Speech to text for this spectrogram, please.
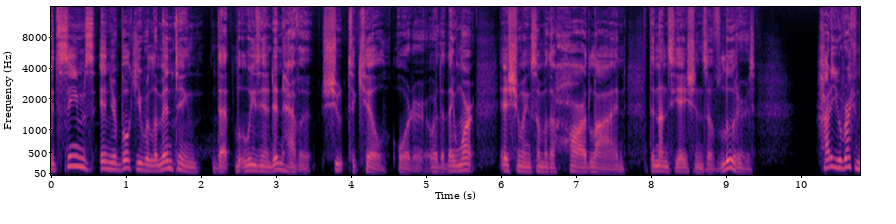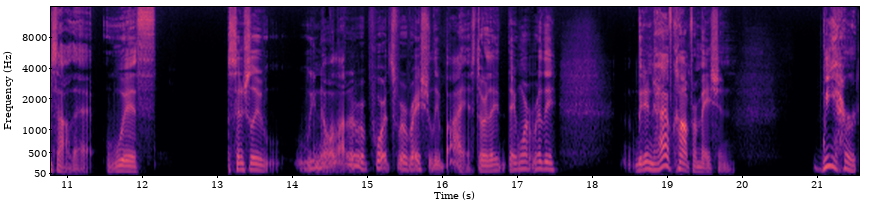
it seems in your book you were lamenting that Louisiana didn't have a shoot to kill order or that they weren't issuing some of the hardline denunciations of looters. How do you reconcile that with essentially we know a lot of the reports were racially biased or they, they weren't really we didn't have confirmation. We heard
